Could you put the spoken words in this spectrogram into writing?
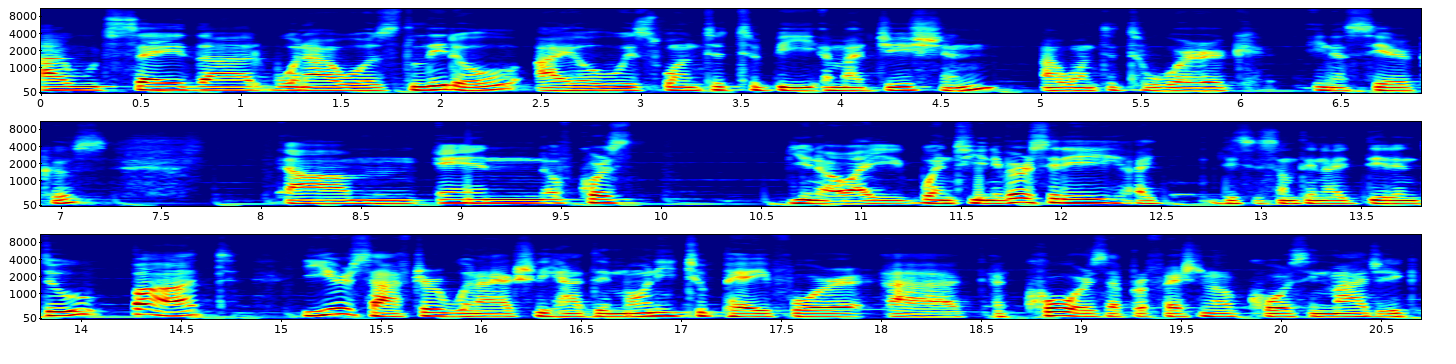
I would say that when I was little, I always wanted to be a magician. I wanted to work in a circus. Um, and of course, you know, I went to university. I, this is something I didn't do. But years after, when I actually had the money to pay for a, a course, a professional course in magic,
